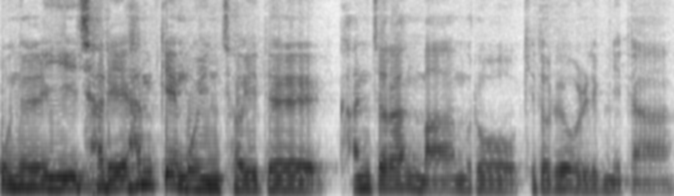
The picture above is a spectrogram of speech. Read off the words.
오늘 이 자리에 함께 모인 저희들 간절한 마음으로 기도를 올립니다.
